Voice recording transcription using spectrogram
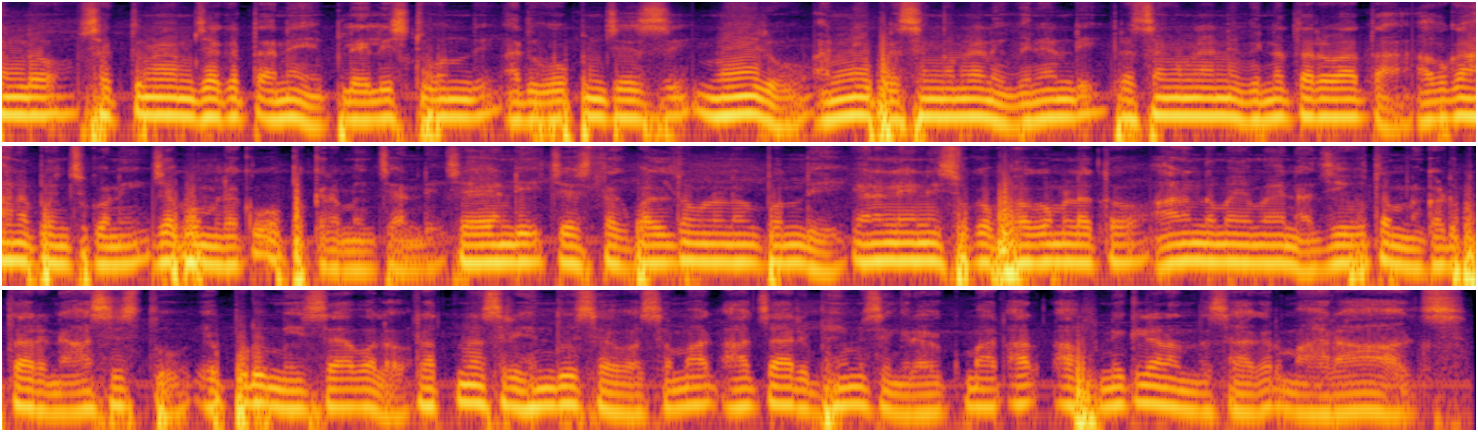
లో శక్తిమయం జగత్ అనే ప్లేలిస్ట్ ఉంది. అది ఓపెన్ చేసి మీరు అన్ని ప్రసంగంలను వినండి. ప్రసంగాన్ని విన్న తర్వాత అవగాహన పెంచుకొని జపములకు ఉపక్రమించండి. చేయండి. చేస్తే ఫలితములను పొంది ఎనలేని సుఖభోగములతో ఆనందమయమైన జీవితం గడుపుతారని ఆశిస్తూ ఎప్పుడు మీ సేవలో రత్నశ్రీ హిందూ సేవ సమాజ్ ఆచార్య భీమసింగ్ రవికుమార్ ఆర్ ఆఫ్ నిఖిలానంద సాగర్ మహారాజ్.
